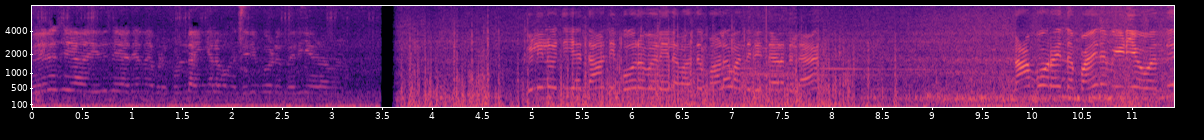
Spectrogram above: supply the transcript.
வேலை செய்யாது இது செய்யாது இப்படி ஃபுல்லா இங்கே பக்கம் திரும்பி போயிட்டு பெரிய இடம். கிளிநொச்சியை தாண்டி போகிற வழியில் வந்து மழை வந்துட்டு இந்த இடத்துல. நான் போகிற இந்த பயண வீடியோ வந்து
